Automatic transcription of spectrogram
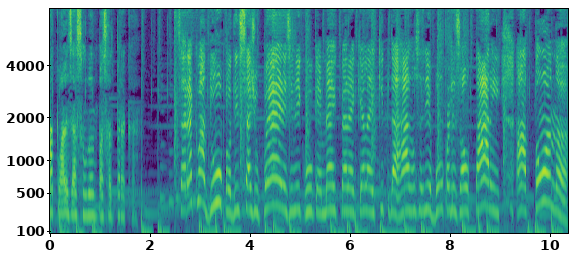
atualização do ano passado para cá. Será que uma dupla de Sérgio Pérez e Nico Huckenberg para aquela equipe da Haas não seria bom para eles voltarem à tona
